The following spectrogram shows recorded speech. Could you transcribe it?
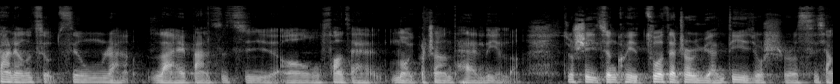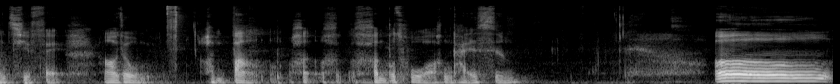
大量的酒精来来把自己嗯放在某一个状态里了，就是已经可以坐在这儿原地就是思想起飞，然后就很棒，很很很不错，很开心。嗯，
